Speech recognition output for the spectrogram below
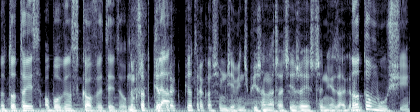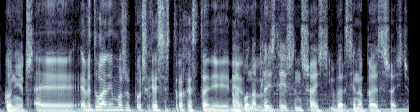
no to to jest obowiązkowy tytuł. Na przykład Dla- Piotrek, Piotrek 89 pisze na czacie, że jeszcze nie zagrał. No to musi. Koniecznie. E, ewentualnie może poczekać, aż trochę stanieje, nie? Albo na PlayStation 6 i wersję na PS6.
